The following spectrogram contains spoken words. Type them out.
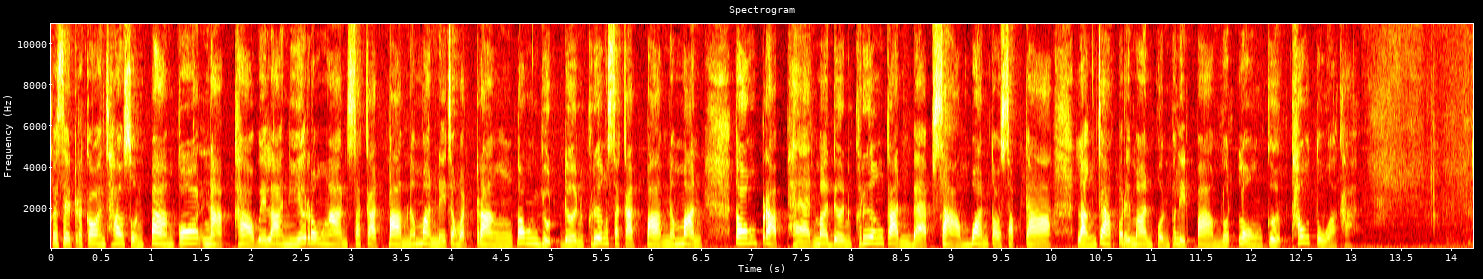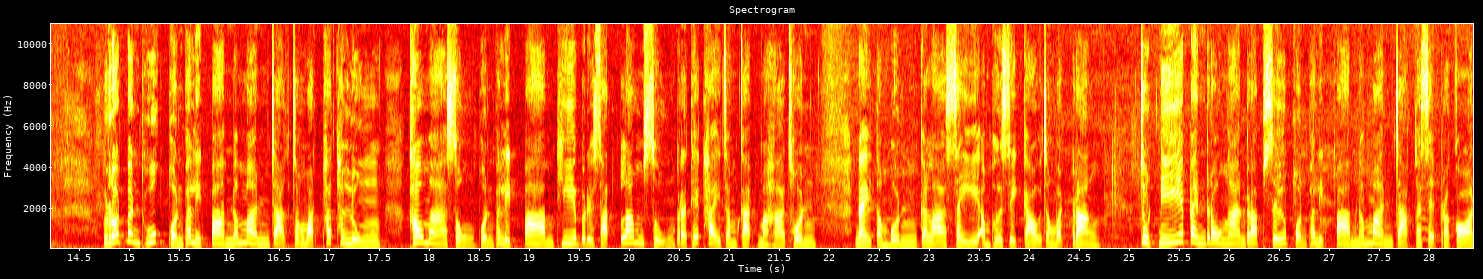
เกษตรกรชาวสวนปาล์มก็หนักค่ะ เวลานี้โรงงานสกัดปาล์มน้ำมันในจังหวัดตรัง ต้องหยุดเดินเครื่องสกัดปาล์มน้ำมัน ต้องปรับแผนมาเดินเครื่องกันแบบ 3 วันต่อสัปดาห์ หลังจากปริมาณผลผลิตปาล์มลดลงเกือบเท่าตัวค่ะรถบรรทุกผลผลิตปาล์มน้ำมันจากจังหวัดพัทลุง เข้ามาส่งผลผลิตปาล์มที่บริษัทล่ำสูงประเทศไทยจำกัดมหาชน ในตำบลกลาเสอำเภอสิเกาจังหวัดตรัง จุดนี้เป็นโรงงานรับซื้อผลผลิตปาล์มน้ำมันจากเกษตรกร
